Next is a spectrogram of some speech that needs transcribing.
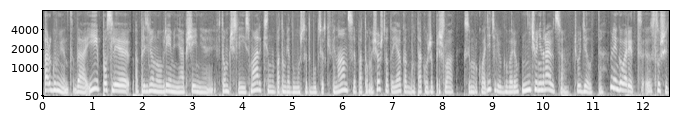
Аргумент, да. И после определенного времени общения, в том числе и с маркетингом, потом я думала, что это будут все-таки финансы, потом еще что-то, я как бы так уже пришла к своему руководителю и говорю, ничего не нравится, чего делать-то? Мне говорит, слушай,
